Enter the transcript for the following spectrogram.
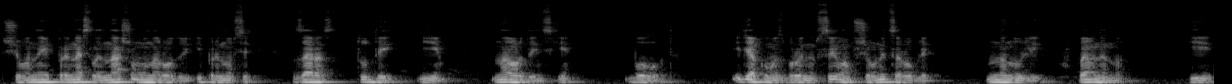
що вони принесли нашому народу і приносять зараз туди їм, на Ординські болота. І дякуємо Збройним силам, що вони це роблять на нулі, впевнено і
